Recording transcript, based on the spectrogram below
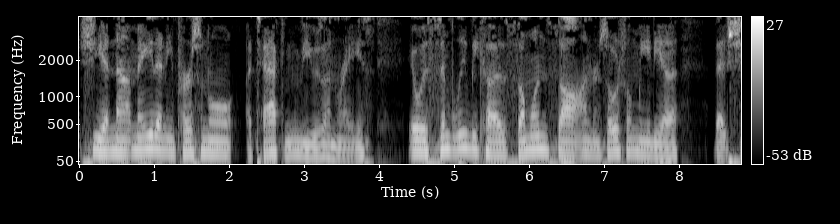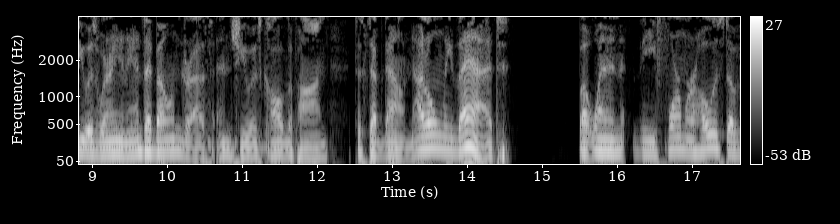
She had not made any personal attacking views on race. It was simply because someone saw on her social media that she was wearing an antebellum dress and she was called upon to step down. Not only that, but when the former host of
